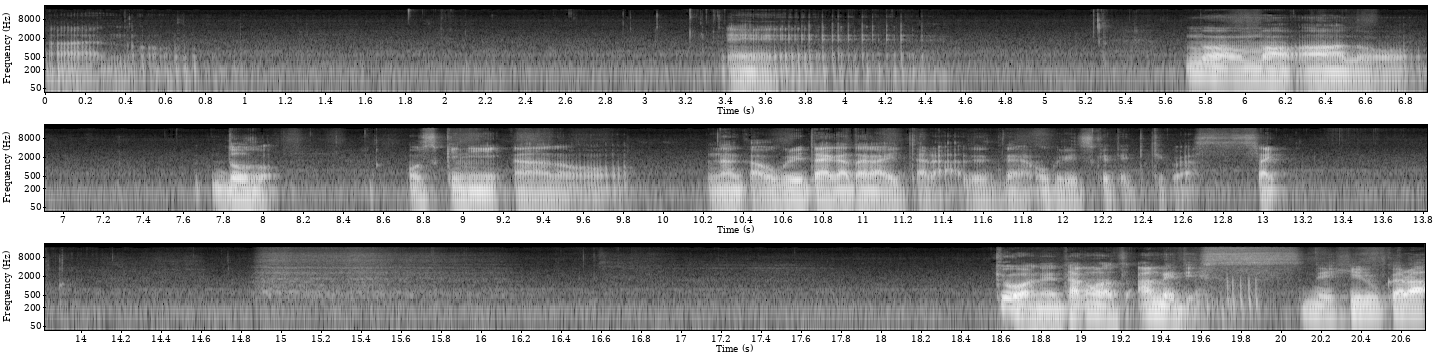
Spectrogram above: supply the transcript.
あのえー、まあまああのどうぞ。お好きにあのなんか送りたい方がいたら全然送りつけてきてください。今日はね高松雨です。で昼から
